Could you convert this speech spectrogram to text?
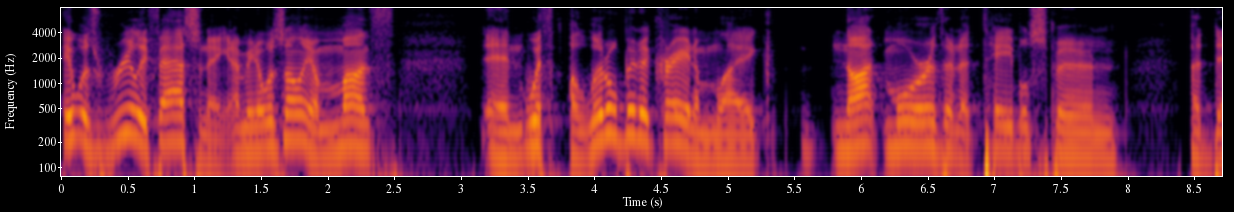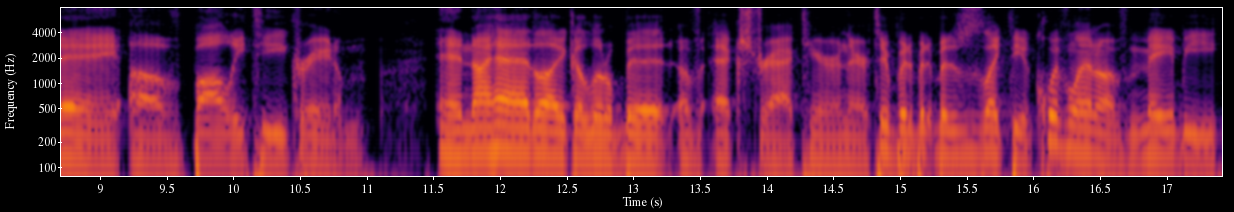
it was really fascinating. I mean, it was only a month, and with a little bit of kratom, like not more than a tablespoon a day of Bali tea kratom. And I had like a little bit of extract here and there too, but but, but it was like the equivalent of maybe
